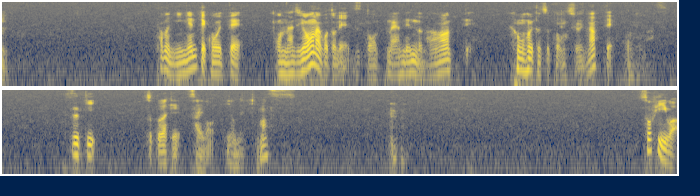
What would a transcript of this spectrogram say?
いな。うん。多分人間ってこうやって同じようなことでずっと悩んでんだなーって思うとちょっと面白いなって思います。続き、ちょっとだけ最後読んでいきます。ソフィーは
